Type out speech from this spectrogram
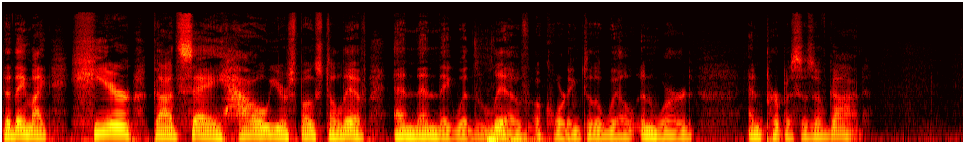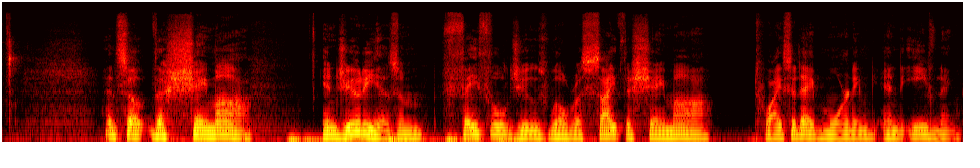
that they might hear God say how you're supposed to live, and then they would live according to the will and word and purposes of God. And so the Shema in Judaism, faithful Jews will recite the Shema twice a day, morning and evening.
